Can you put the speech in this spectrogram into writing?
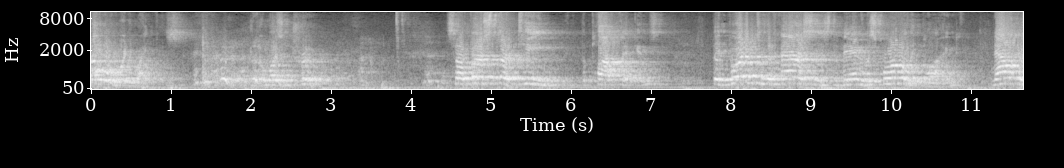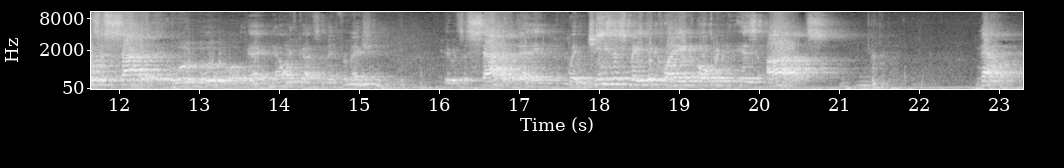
no one would write this if it wasn't true. So, verse 13, the plot thickens. They brought him to the Pharisees, the man who was formerly blind. Now it was a Sabbath day. Ooh, okay, now we've got some information. It was a Sabbath day when Jesus made the and opened his eyes. Now,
